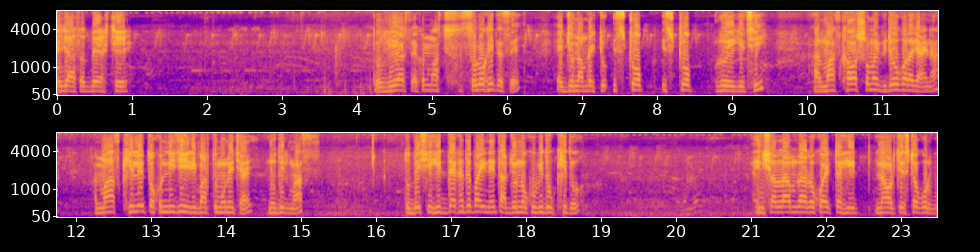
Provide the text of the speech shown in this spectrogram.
এই যে আসাদ ভাই আসছে। তো ভিয়ার্স এখন মাছ সোলো খাইতেছে। এর জন্য আমরা একটু স্টপ স্টপ রয়ে গেছি। আর মাছ খাওয়ার সময় ভিডিও করা যায় না। আর মাছ খেলে তখন নিজেই মারতে মনে চায় নদীর মাছ। তো বেশি হিট দেখাতে পারি নাই, তার জন্য খুবই দুঃখিত। ইনশাল্লাহ আমরা আরও কয়েকটা হিট নেওয়ার চেষ্টা করব।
